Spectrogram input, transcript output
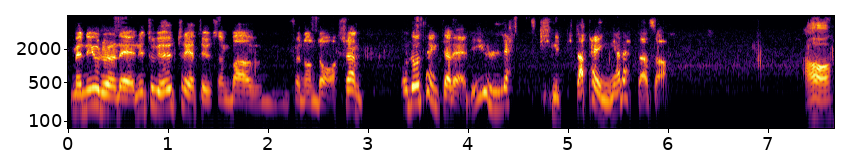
Men nu gjorde jag det. Nu tog jag ut 3000 bara för någon dag sedan. Och då tänkte jag det, det är ju lättknyckta pengar detta alltså. Ja.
